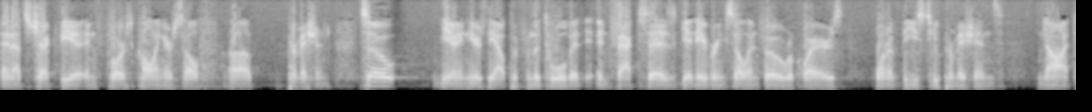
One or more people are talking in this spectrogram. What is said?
and that's checked via enforce calling yourself uh, permission. So, you know, and here's the output from the tool that in fact says get neighboring cell info requires one of these two permissions, not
